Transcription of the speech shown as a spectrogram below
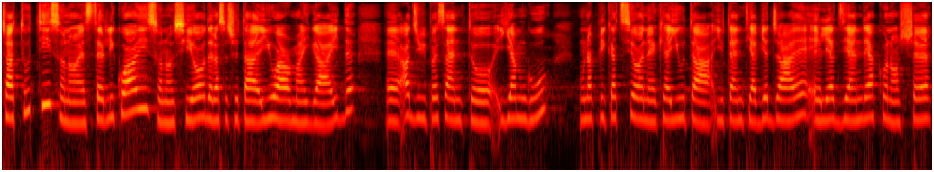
Ciao a tutti, sono Esther Liquori, sono CEO della società You Are My Guide. Eh, oggi vi presento Yamgu, un'applicazione che aiuta gli utenti a viaggiare e le aziende a conoscere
